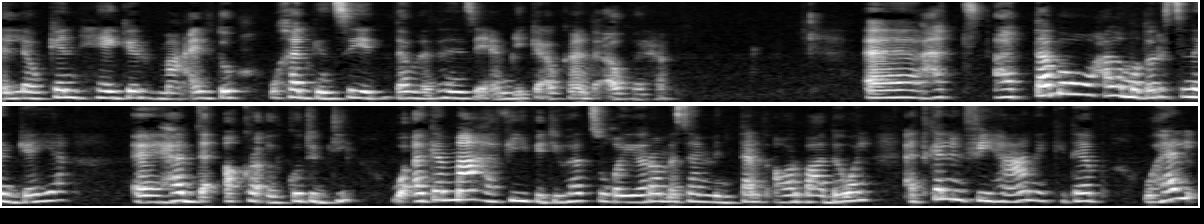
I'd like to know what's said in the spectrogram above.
لو كان هاجر مع عيلته وخد جنسية دولة تانية زي أمريكا أو كندا أو غيرها. آه هتتابعوا على مدار السنة الجاية. آه هبدأ أقرأ الكتب دي. وأجمعها في فيديوهات صغيرة مثلا من تلات أو أربع دول أتكلم فيها عن الكتاب وهل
